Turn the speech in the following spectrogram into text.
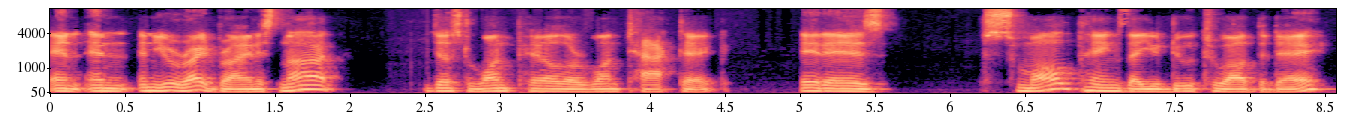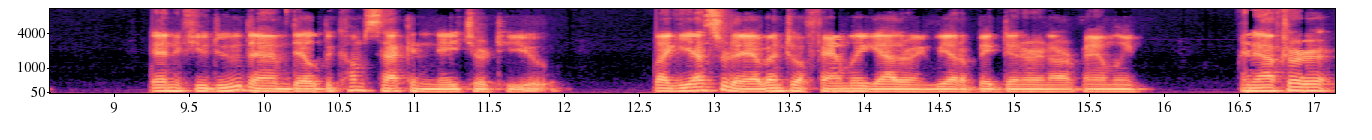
And and and you're right, Brian. It's not just one pill or one tactic. It is small things that you do throughout the day. And if you do them, they'll become second nature to you. Like yesterday, I went to a family gathering. We had a big dinner in our family. And after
